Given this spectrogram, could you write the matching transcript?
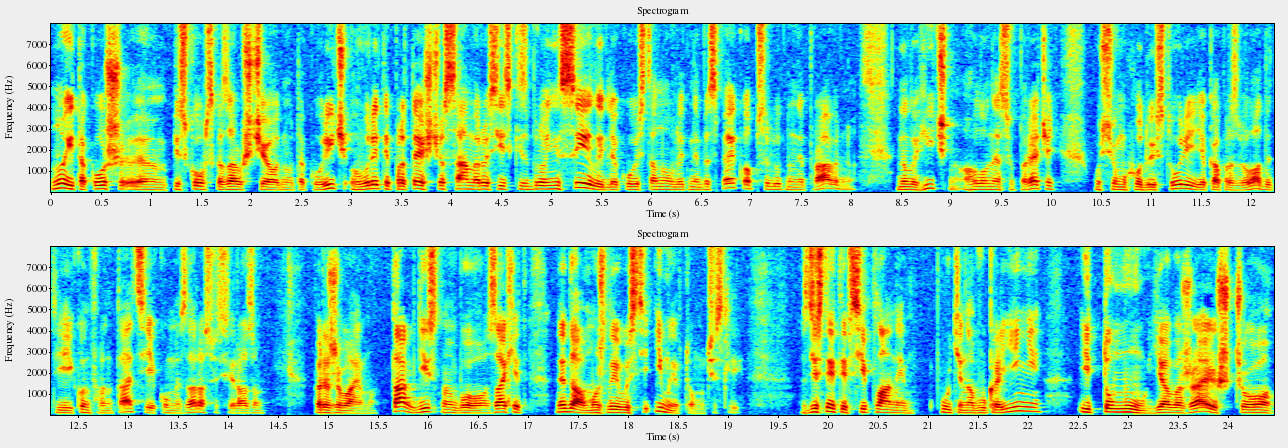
Ну і також е, Пісков сказав ще одну таку річ: говорити про те, що саме російські збройні сили для когось становлять небезпеку, абсолютно неправильно, нелогічно, а головне суперечить усьому ходу історії, яка призвела до тієї конфронтації, яку ми зараз усі разом переживаємо. Так, дійсно, бо Захід не дав можливості, і ми в тому числі, здійснити всі плани Путіна в Україні, і тому я вважаю, що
